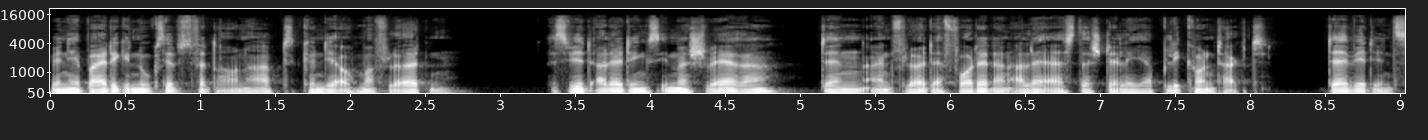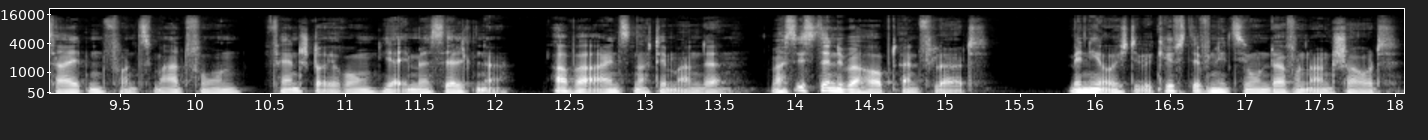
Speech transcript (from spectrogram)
wenn ihr beide genug Selbstvertrauen habt, könnt ihr auch mal flirten. Es wird allerdings immer schwerer, denn ein Flirt erfordert an allererster Stelle ja Blickkontakt. Der wird in Zeiten von Smartphone, Fernsteuerung ja immer seltener. Aber eins nach dem anderen. Was ist denn überhaupt ein Flirt? Wenn ihr euch die Begriffsdefinition davon anschaut,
